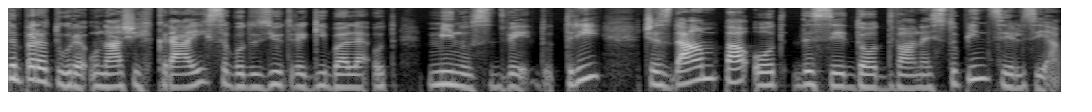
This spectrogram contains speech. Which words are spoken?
Temperature v naših krajih se bodo zjutraj gibale od minus 2 do 3, čez dan pa od 10 do 12 stopinj Celzija.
